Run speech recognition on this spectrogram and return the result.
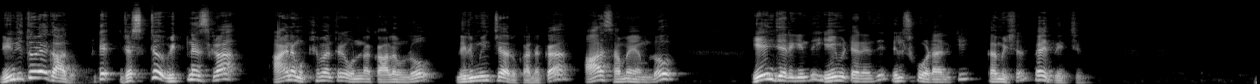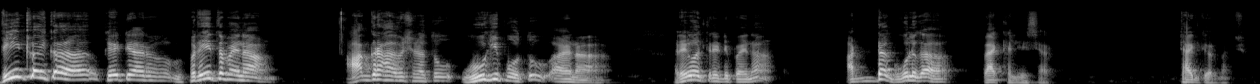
నిందితుడే కాదు. అంటే జస్ట్ విట్నెస్గా ఆయన ముఖ్యమంత్రిగా ఉన్న కాలంలో నిర్మించారు కనుక ఆ సమయంలో ఏం జరిగింది ఏమిటి అనేది తెలుసుకోవడానికి కమిషన్ ప్రయత్నించింది. దీంట్లో ఇక కేటీఆర్ విపరీతమైన ఆగ్రహావేశనతో ఊగిపోతూ ఆయన రేవంత్ రెడ్డి పైన అడ్డగోలుగా వ్యాఖ్యలు చేశారు. థ్యాంక్ యూ వెరీ మచ్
